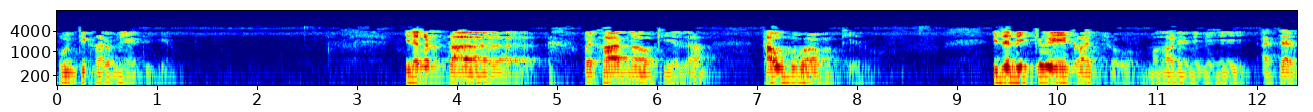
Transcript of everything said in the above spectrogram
පුංචි කර්මය ඇති කියන. ඊළඟට ඔය කාරණාව කියලා තව උපමාවක් කියනවා. ඉද වික්කවේ ඒකච්චෝ මහණෙනි මෙහි ඇතම්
